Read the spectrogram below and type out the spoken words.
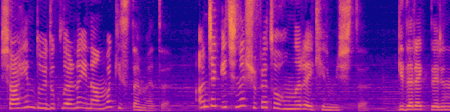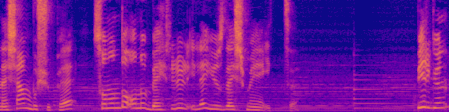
Şahin duyduklarına inanmak istemedi. Ancak içine şüphe tohumları ekilmişti. Giderek derinleşen bu şüphe sonunda onu Behlül ile yüzleşmeye itti. Bir gün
